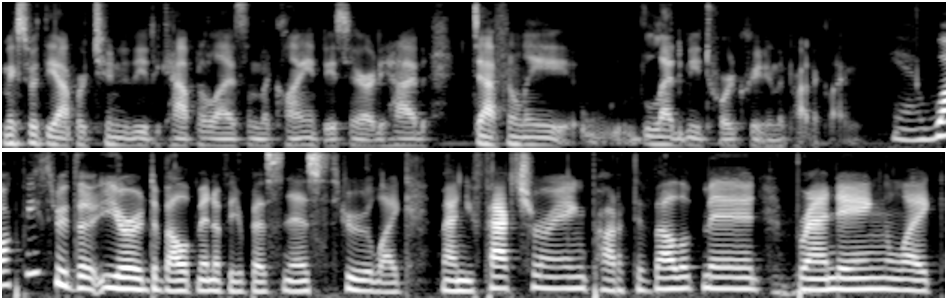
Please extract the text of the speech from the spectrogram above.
mixed with the opportunity to capitalize on the client base I already had definitely led me toward creating the product line. Yeah, walk me through the your development of your business through like manufacturing, product development, mm-hmm. branding. Like,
